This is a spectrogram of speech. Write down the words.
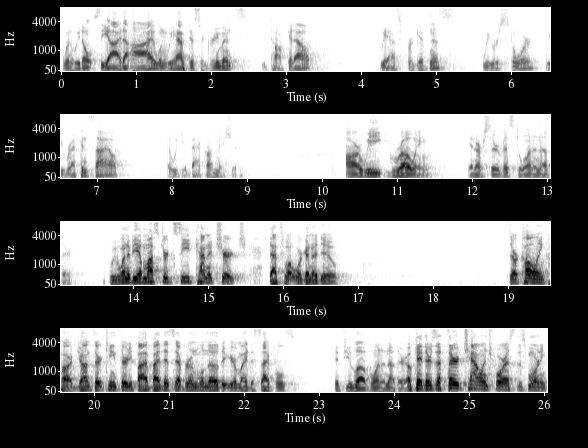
When we don't see eye to eye, when we have disagreements, we talk it out, we ask forgiveness, we restore, we reconcile, and we get back on mission. Are we growing in our service to one another? If we want to be a mustard seed kind of church, that's what we're going to do. It's our calling card. John 13, 35. By this, everyone will know that you're my disciples if you love one another. Okay, there's a third challenge for us this morning.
